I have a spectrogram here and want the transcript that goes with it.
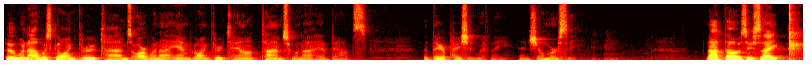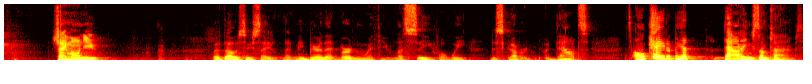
who, when I was going through times or when I am going through times when I have doubts, that they are patient with me and show mercy. Not those who say, Shame on you, but those who say, Let me bear that burden with you. Let's see what we discovered. Doubts. It's okay to be a doubting sometimes,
